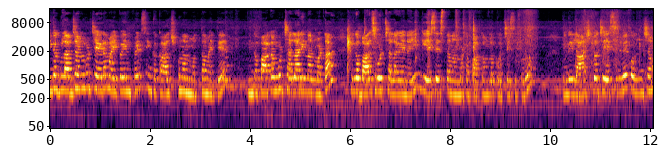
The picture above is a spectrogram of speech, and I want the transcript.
ఇంకా గులాబ్ జామున్ కూడా చేయడం అయిపోయింది ఫ్రెండ్స్. ఇంకా కాల్చుకున్నాను మొత్తం అయితే. ఇంకా పాకం కూడా చల్లారింది అనమాట ఇంకా బాల్స్ కూడా చల్లగైనాయి. ఇంక వేసేస్తాను అనమాట పాకంలోకి వచ్చేసి ఇప్పుడు. ఇది లాస్ట్లో చేసినవే కొంచెం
